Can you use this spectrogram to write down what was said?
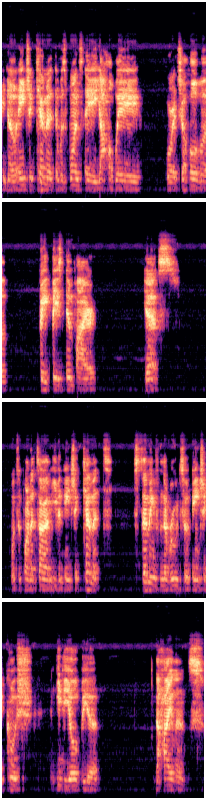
You know, ancient Kemet that was once a Yahweh or a Jehovah faith-based empire. Yes, once upon a time, even ancient Kemet, stemming from the roots of ancient Kush in Ethiopia, the highlands,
